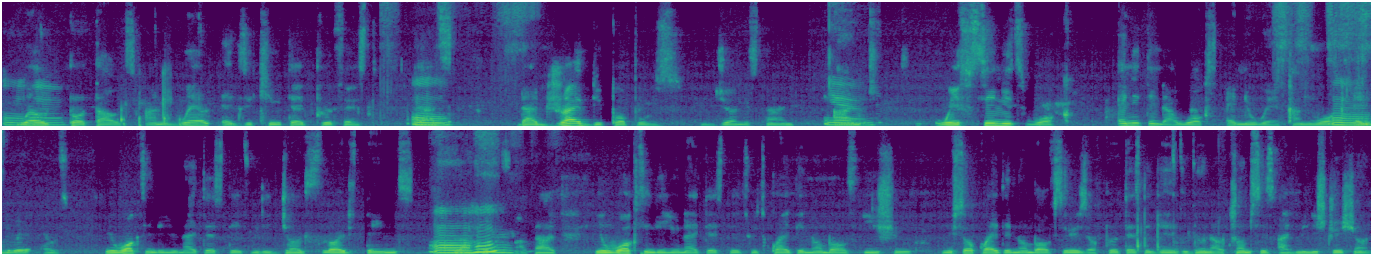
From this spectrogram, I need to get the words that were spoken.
Mhm. well thought out, and well executed protests Mm. that that drive the purpose. Do you understand? Yeah. And we've seen it work. Anything that works anywhere can work Mm. anywhere else. It worked in the United States with the George Floyd things. Black Mhm. Lives Matter. It worked in the United States with quite a number of issues. We saw quite a number of series of protests against the Donald Trump's administration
